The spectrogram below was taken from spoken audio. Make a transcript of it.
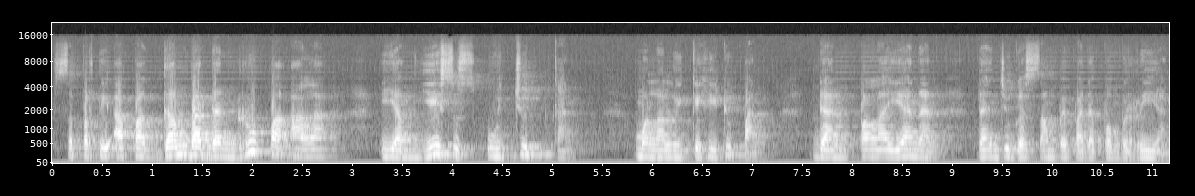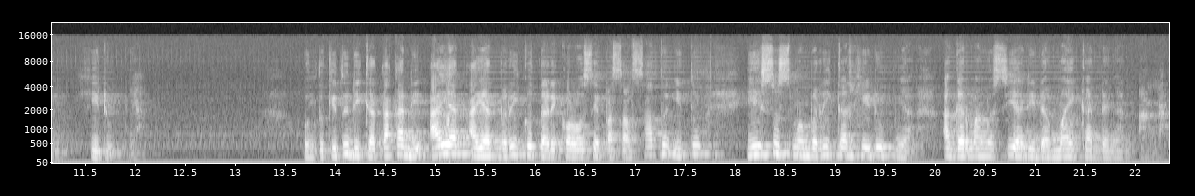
seperti apa gambar dan rupa Allah yang Yesus wujudkan melalui kehidupan dan pelayanan dan juga sampai pada pemberian hidupnya. Untuk itu dikatakan di ayat-ayat berikut dari Kolose pasal 1 itu Yesus memberikan hidupnya agar manusia didamaikan dengan Allah.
